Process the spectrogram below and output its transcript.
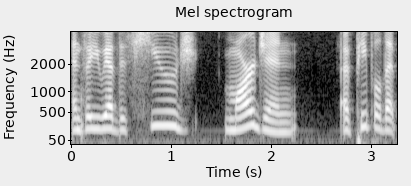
And so you have this huge margin of people that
